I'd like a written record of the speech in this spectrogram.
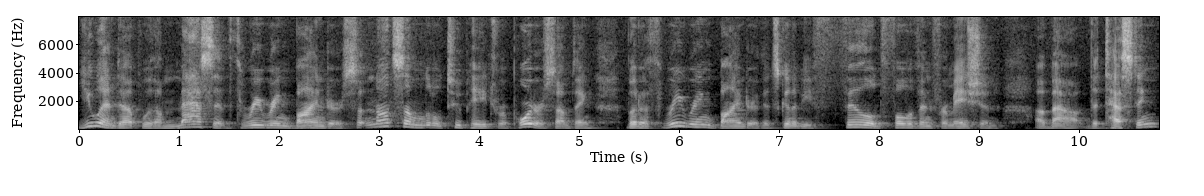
you end up with a massive three-ring binder, so not some little two-page report or something, but a three-ring binder that's going to be filled full of information about the testing,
